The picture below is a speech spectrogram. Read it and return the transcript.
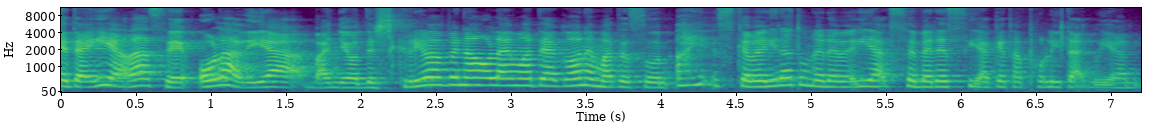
Eta egia da, ze hola dia, baina deskribapena hola emateakon ematezun, ai, ezke begiratu nere begiak ze bereziak eta politak dian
